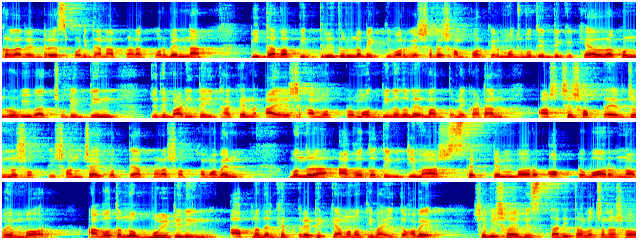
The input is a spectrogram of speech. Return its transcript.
কালারের ড্রেস পরিধান আপনারা করবেন না। পিতা বা পিতৃতুল্য ব্যক্তিবর্গের সাথে সম্পর্কের মজবুতির দিকে খেয়াল রাখুন। রবিবার ছুটির দিন যদি বাড়িতেই থাকেন আয়েস আমোদ, প্রমোদ বিনোদনের মাধ্যমে কাটান। আসছে সপ্তাহের জন্য শক্তি সঞ্চয় করতে আপনারা সক্ষম হবেন। বন্ধুরা, আগত তিনটি মাস, সেপ্টেম্বর, অক্টোবর, নভেম্বর, আগত নব্বইটি দিন আপনাদের ক্ষেত্রে ঠিক কেমন অতিবাহিত হবে সে বিষয়ে বিস্তারিত আলোচনা সহ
